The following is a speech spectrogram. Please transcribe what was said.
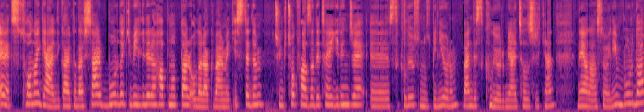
Evet sona geldik arkadaşlar. Buradaki bilgileri hap notlar olarak vermek istedim. Çünkü çok fazla detaya girince e, sıkılıyorsunuz biliyorum. Ben de sıkılıyorum yani çalışırken ne yalan söyleyeyim. Burada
